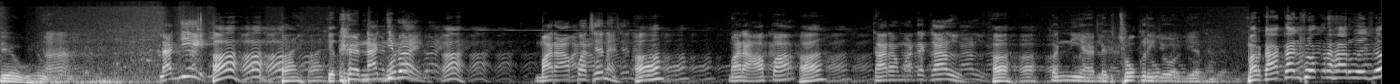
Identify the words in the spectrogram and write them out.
એવું. નાગજી! હા ભાઈ નાગજી ભાઈ હા. મારા આપા છે ને? હા. મારા આપા હા? તારા માટે કાલ હા. કન્યા એટલે છોકરી જોવા ગયા હતા. મારા કાકા છોકરા હારું હોય છે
